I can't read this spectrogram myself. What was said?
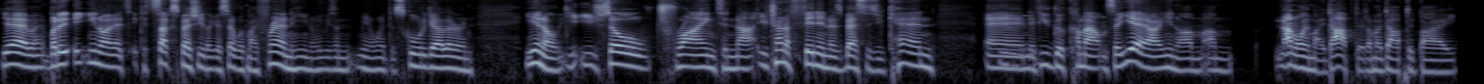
Yeah, but it, it you know, it's, it could suck, especially like I said with my friend. He, you know, he was in, you know, went to school together, and you know, you, are so trying to not, you're trying to fit in as best as you can. And mm-hmm. if you go come out and say, yeah, you know, I'm, I'm not only am I adopted, I'm adopted by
